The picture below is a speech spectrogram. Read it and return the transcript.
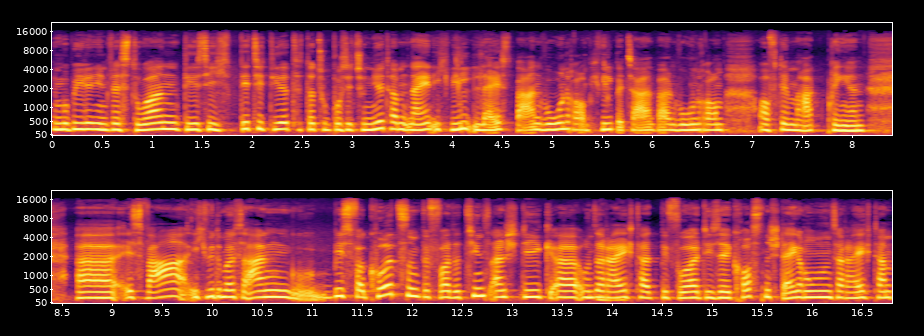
Immobilieninvestoren, die sich dezidiert dazu positioniert haben, nein, ich will leistbaren Wohnraum, ich will bezahlbaren Wohnraum auf den Markt bringen. Es war, ich würde mal sagen, bis vor kurzem, bevor der Zinsanstieg uns erreicht hat, bevor diese Kostensteigerungen uns erreicht haben,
